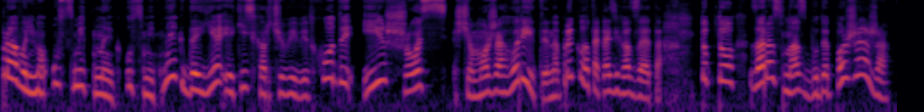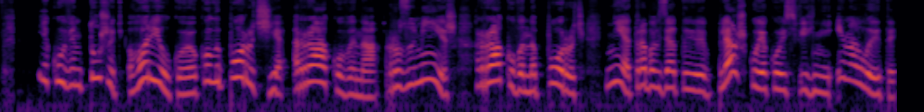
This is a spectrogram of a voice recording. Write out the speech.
Правильно, у смітник. У смітник, де є якісь харчові відходи і щось, що може горіти, наприклад, якась газета. Тобто зараз в нас буде пожежа. Яку він тушить горілкою, коли поруч є раковина, розумієш? Раковина поруч. Ні, треба взяти пляшку якоїсь фігні і налити.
